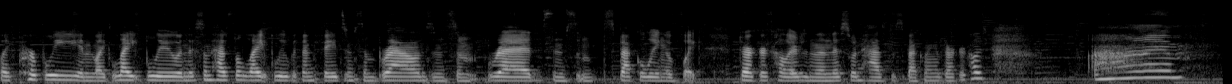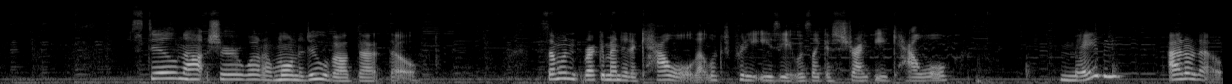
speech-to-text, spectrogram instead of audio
like purpley and like light blue and this one has the light blue but then fades in some browns and some reds and some speckling of like darker colors and then this one has the speckling of darker colors. I'm still not sure what I want to do about that though. Someone recommended a cowl that looked pretty easy. It was like a stripy cowl. Maybe. I don't know.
